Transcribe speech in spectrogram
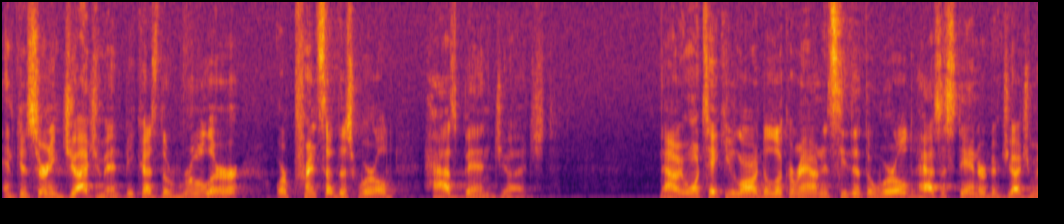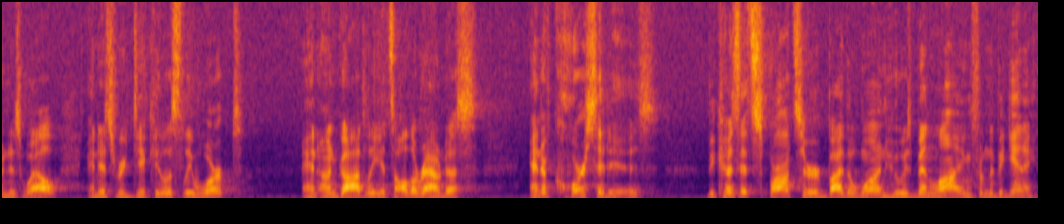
and concerning judgment, because the ruler or prince of this world has been judged. Now, it won't take you long to look around and see that the world has a standard of judgment as well, and it's ridiculously warped and ungodly. It's all around us. And of course it is, because it's sponsored by the one who has been lying from the beginning.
